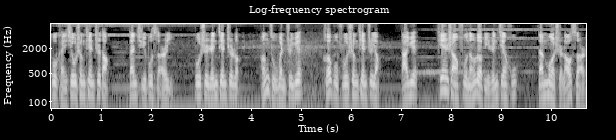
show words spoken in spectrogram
不肯修升天之道。但取不死而已，不失人间之乐。彭祖问之曰：“何不服升天之药？”答曰：“天上复能乐比人间乎？但莫使老死耳。”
